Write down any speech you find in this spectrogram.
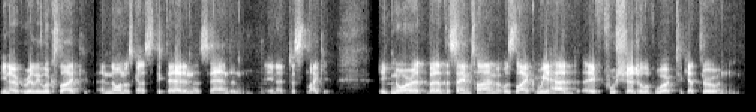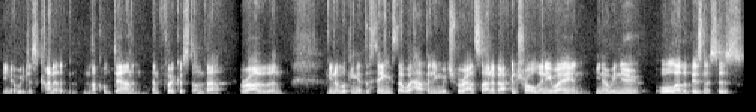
you know really looks like and no one was going to stick their head in the sand and you know just like ignore it. But at the same time it was like we had a full schedule of work to get through and you know we just kind of knuckled down and, and focused on that rather than you know looking at the things that were happening which were outside of our control anyway. And you know we knew all other businesses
